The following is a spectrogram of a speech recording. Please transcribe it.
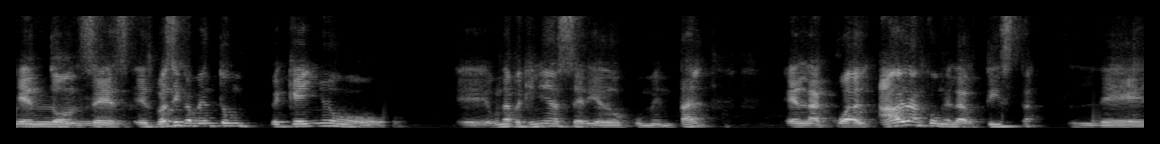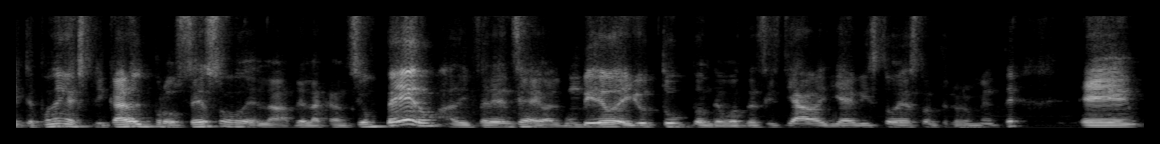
Entonces, mm. es básicamente un pequeño, eh, una pequeña serie documental en la cual hablan con el artista, le, te ponen a explicar el proceso de la, de la canción, pero a diferencia de algún video de YouTube donde vos decís, ya, ya he visto esto anteriormente, eh,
